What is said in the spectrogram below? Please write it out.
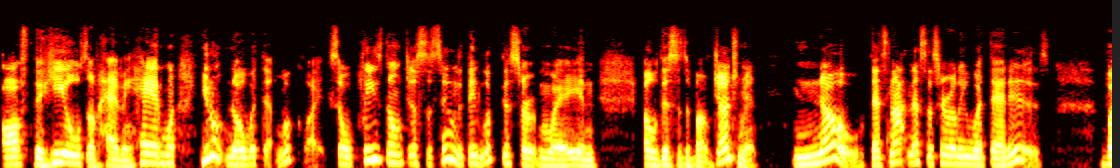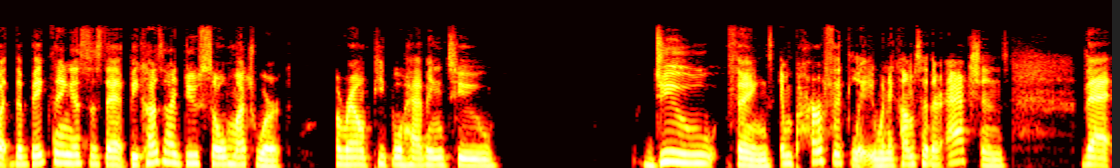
off the heels of having had one. You don't know what that looked like. So please don't just assume that they looked a certain way and oh this is above judgment. No that's not necessarily what that is. But the big thing is is that because i do so much work around people having to do things imperfectly when it comes to their actions that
